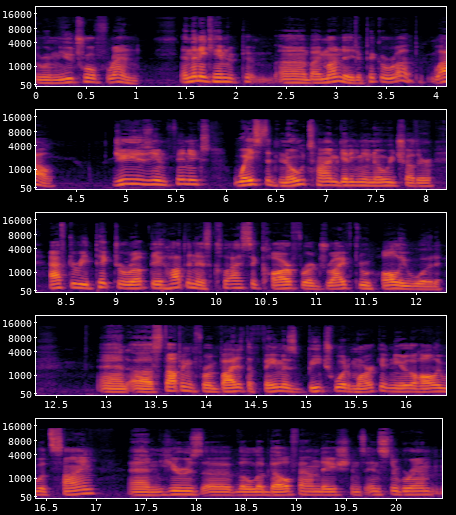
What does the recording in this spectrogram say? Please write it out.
through a mutual friend. And then he came to uh, by Monday to pick her up. Wow. G-Eazy and Phoenix wasted no time getting to know each other. After he picked her up, they hopped in his classic car for a drive through Hollywood and uh, stopping for a bite at the famous Beachwood Market near the Hollywood sign. And here's uh, the LaBelle Foundation's Instagram.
